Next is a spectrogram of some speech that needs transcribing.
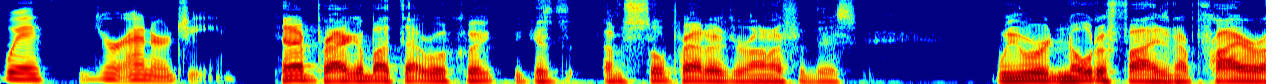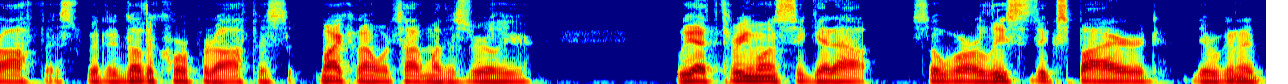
with your energy. Can I brag about that real quick? Because I'm so proud of Durana for this. We were notified in our prior office, we had another corporate office. Mike and I were talking about this earlier. We had three months to get out. So our lease had expired. They were going to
